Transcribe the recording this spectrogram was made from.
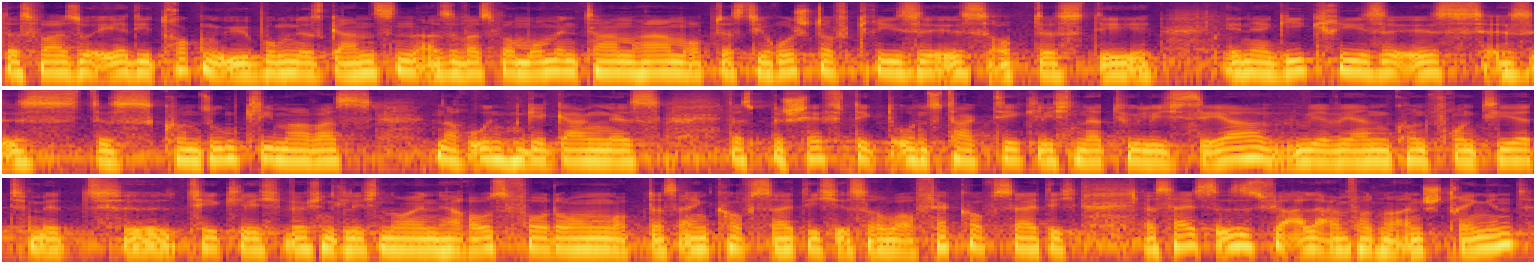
das war so eher die Trockenübung des Ganzen. Also was wir momentan haben, ob das die Rohstoffkrise ist, ob das die Energiekrise ist, es ist das Konsumklima, was nach unten gegangen ist. Das beschäftigt uns tagtäglich natürlich sehr. Wir werden konfrontiert mit äh, täglich, wöchentlich neuen Herausforderungen, ob das einkaufsseitig ist, aber auch verkaufsseitig. Das heißt, es ist für alle einfach nur anstrengend.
